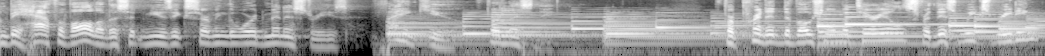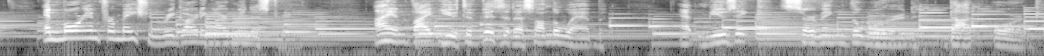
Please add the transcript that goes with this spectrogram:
On behalf of all of us at Music Serving the Word Ministries, thank you for listening. For printed devotional materials for this week's reading and more information regarding our ministry, I invite you to visit us on the web at musicservingtheword.org.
